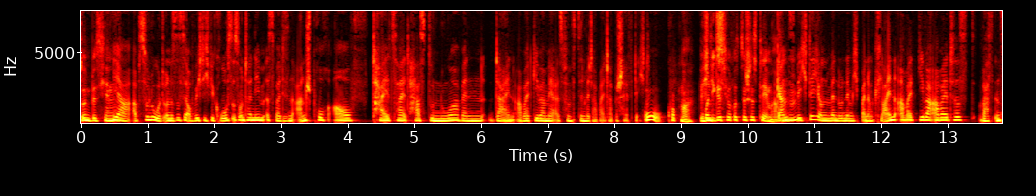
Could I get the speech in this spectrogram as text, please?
So ein bisschen. Ja, absolut. Und es ist ja auch wichtig, wie groß das Unternehmen ist, weil diesen Anspruch auf Teilzeit hast du nur, wenn dein Arbeitgeber mehr als 15 Mitarbeiter beschäftigt. Oh, guck mal, wichtiges Und juristisches Thema. Ganz Mhm. wichtig. Und wenn du nämlich bei einem kleinen Arbeitgeber arbeitest, was in-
